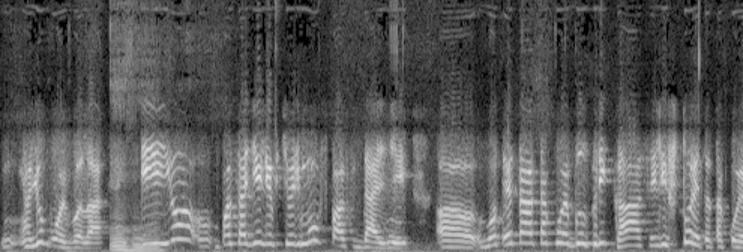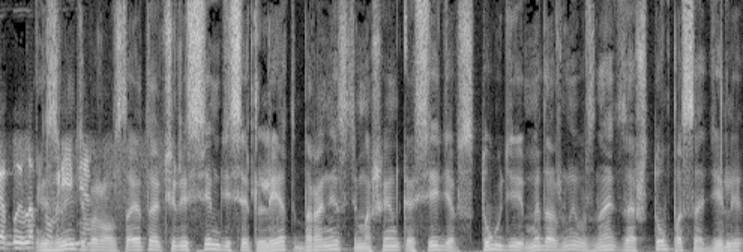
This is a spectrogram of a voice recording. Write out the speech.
любовь была. Мгм. И ее посадили в тюрьму в спас дальний. А, Вот это такой был приказ или что это такое было Извините, время? пожалуйста, это через 70 лет баронец Тимошенко, сидя в студии, мы должны узнать, за что посадили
